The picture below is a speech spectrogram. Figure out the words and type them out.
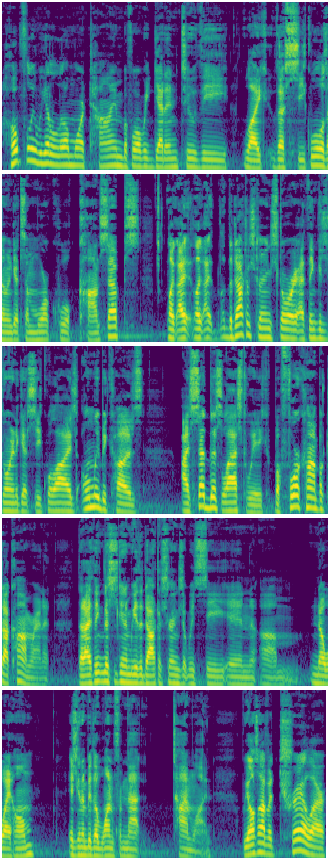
Hopefully, we get a little more time before we get into the like the sequels and we get some more cool concepts. Like I like I the Doctor Strange story, I think is going to get sequelized only because I said this last week before comicbook.com ran it that I think this is going to be the Doctor Strange that we see in um, No Way Home is going to be the one from that timeline. We also have a trailer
